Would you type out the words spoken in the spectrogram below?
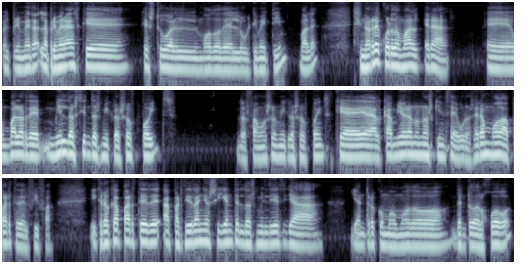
El la primera vez que, estuvo el modo del Ultimate Team, ¿vale? Si no recuerdo mal, era eh, un valor de 1200 Microsoft Points los famosos Microsoft Points, que al cambio eran unos 15 euros. Era un modo aparte del FIFA. Y creo que aparte de, a partir del año siguiente, el 2010, ya, ya entró como modo dentro del juego.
